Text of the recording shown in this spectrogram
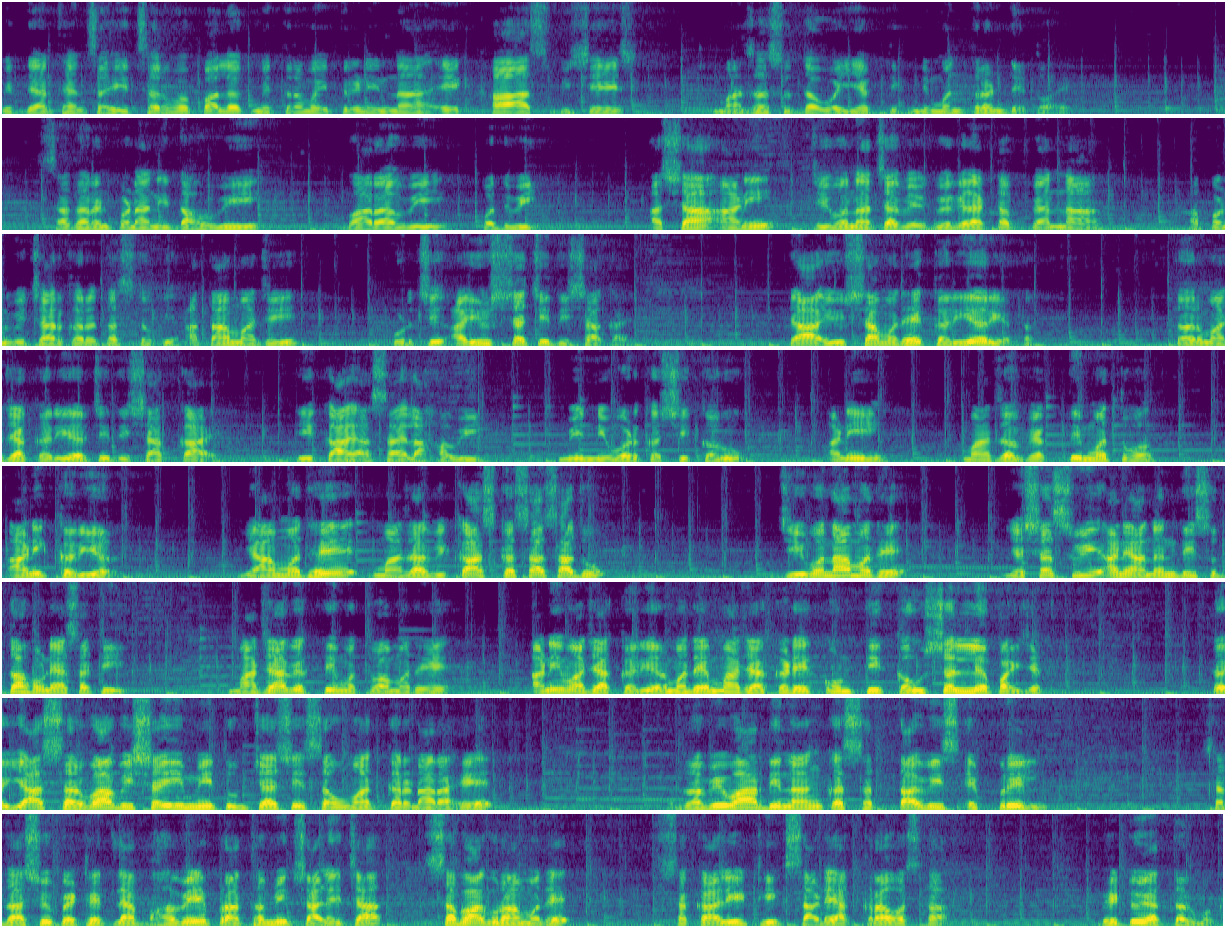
विद्यार्थ्यांसहित सर्व पालक मित्रमैत्रिणींना एक खास विशेष माझंसुद्धा वैयक्तिक निमंत्रण देतो आहे. साधारणपणाने दहावी बारावी पदवी अशा आणि जीवनाच्या वेगवेगळ्या टप्प्यांना आपण विचार करत असतो की आता माझी पुढची आयुष्याची दिशा काय? त्या आयुष्यामध्ये करिअर येतं. तर माझ्या करिअरची दिशा काय? ती काय असायला हवी मी निवड कशी करू आणि माझं व्यक्तिमत्व आणि करिअर यामध्ये माझा विकास कसा साधू? जीवनामध्ये यशस्वी आणि आनंदी सुद्धा होण्यासाठी माझ्या व्यक्तिमत्वामध्ये आणि माझ्या करिअरमध्ये माझ्याकडे कोणती कौशल्य पाहिजेत? तर या सर्वाविषयी मी तुमच्याशी संवाद करणार आहे. रविवार दिनांक सत्तावीस एप्रिल सदाशिवपेठेतल्या भावे प्राथमिक शाळेच्या सभागृहामध्ये सकाळी ठीक साडे अकरा वाजता. भेटूयात तर मग.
